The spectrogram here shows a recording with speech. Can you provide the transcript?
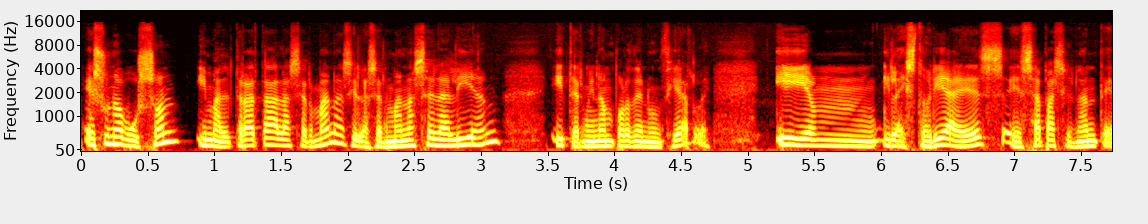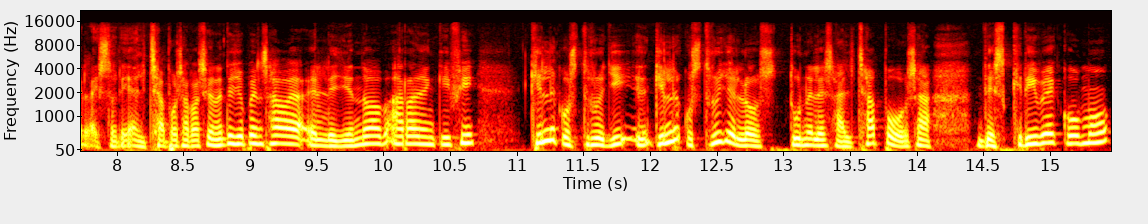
es un abusón y maltrata a las hermanas y las hermanas se la lían y terminan por denunciarle. Y, mm, y la historia es, es apasionante, la historia del Chapo es apasionante. Yo pensaba, eh, leyendo a, Raden Kifi, ¿quién le, construye, ¿quién le construye los túneles al Chapo? O sea, describe cómo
